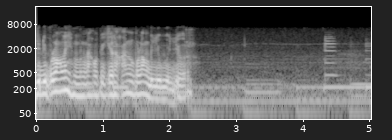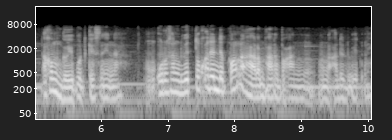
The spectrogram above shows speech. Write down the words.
jadi pulang lah men. Aku pikirkan pulang bujur-bujur. Aku menggawe podcast nih nah. Urusan duit tuh ada depan nah. Harap harapan nah ada duit nih.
